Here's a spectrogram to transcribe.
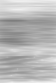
É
